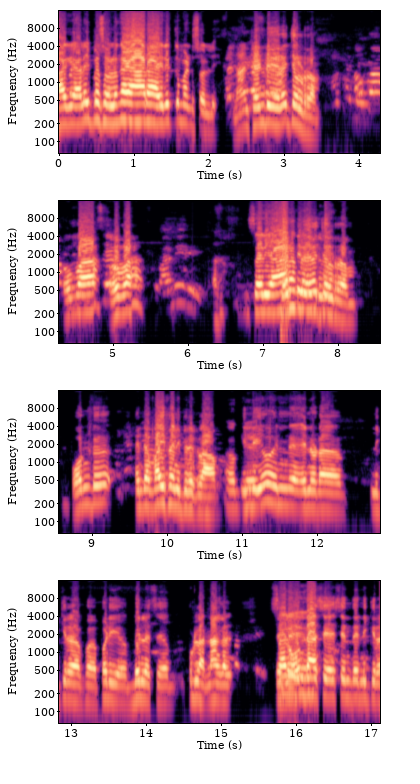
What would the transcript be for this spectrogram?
ஆகையால இப்ப சொல்லுங்க யாரா இருக்குமென்னு சொல்லி. நான் ரெண்டு பேரை சொல்றோம். சரி ரெண்டு பேரை? சொல்றோம். ஒன்று என் வைஃப் அனுப்பியிருக்கலாம். Okay. இல்லையோ என்னோட நிக்கிற படி வேலை புள்ள நாங்கள். சேர்ந்து நிக்கிற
